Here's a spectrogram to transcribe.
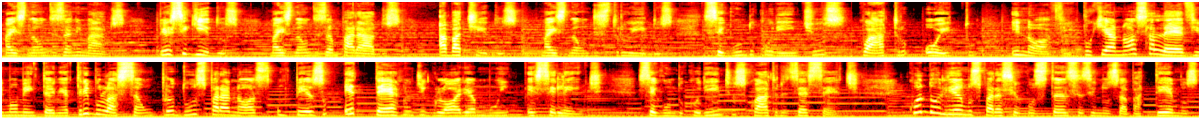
mas não desanimados, perseguidos, mas não desamparados, abatidos, mas não destruídos. Segundo Coríntios 4, 8 e 9. Porque a nossa leve e momentânea tribulação produz para nós um peso eterno de glória muito excelente. Segundo Coríntios 4:17. Quando olhamos para as circunstâncias e nos abatemos,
